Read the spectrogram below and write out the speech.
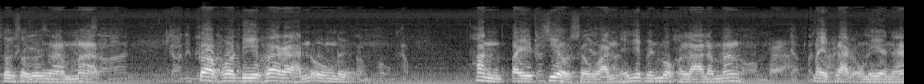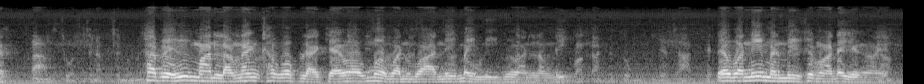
สวยสดงามมาการให้เป็นก็พอดีพระอรหันต์องค์หนึ่งตามข้อบังคับท่านไปเที่ยวสวรรค์เห็นจะเป็นโมคคลลาแล้วมั้งไม่พลาดองค์นี้นะที่มีส่วนสนับสนุนถ้าเป็นวิมานหลังนั้นเขาก็แปลกใจว่าเมื่อวันวานนี้ไม่มีวิมานหลังนี้ว่าการกระทรวงวิทยาศาสตร์แต่วันนี้มันมีขึ้นมาได้ยังไงถึงนโยบาย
